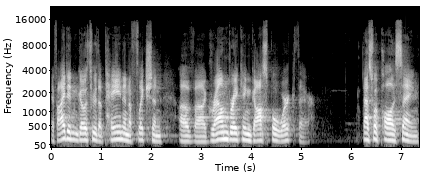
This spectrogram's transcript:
if I didn't go through the pain and affliction of uh, groundbreaking gospel work there. That's what Paul is saying.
